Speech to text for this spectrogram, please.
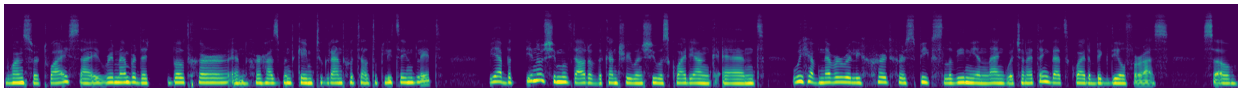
once or twice. I remember that both her and her husband came to Grand Hotel Toplice in Bled. Yeah, but you know, she moved out of the country when she was quite young, and we have never really heard her speak Slovenian language, and I think that's quite a big deal for us. So,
